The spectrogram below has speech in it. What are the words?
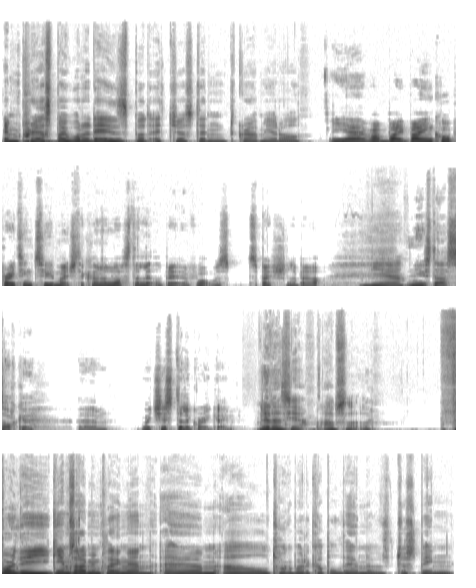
impressed by what it is, but it just didn't grab me at all. Yeah, but by by incorporating too much, they kind of lost a little bit of what was special about Yeah, New Star Soccer, um, which is still a great game. it is. Yeah, absolutely. For the games that I've been playing, then um, I'll talk about a couple. Then I've just been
